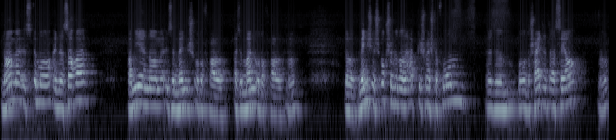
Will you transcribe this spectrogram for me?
Name ist immer eine Sache, Familienname ist ein Mensch oder Frau, also Mann oder Frau. Ne? So, Mensch ist auch schon wieder eine abgeschwächte Form. Also man unterscheidet das sehr. Ja.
